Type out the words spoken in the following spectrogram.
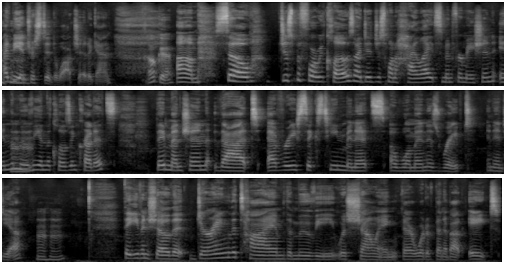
I'd be interested to watch it again. okay. Um, so just before we close, I did just want to highlight some information in the movie in the closing credits. They mention that every 16 minutes a woman is raped in India. Mm-hmm. They even show that during the time the movie was showing, there would have been about eight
